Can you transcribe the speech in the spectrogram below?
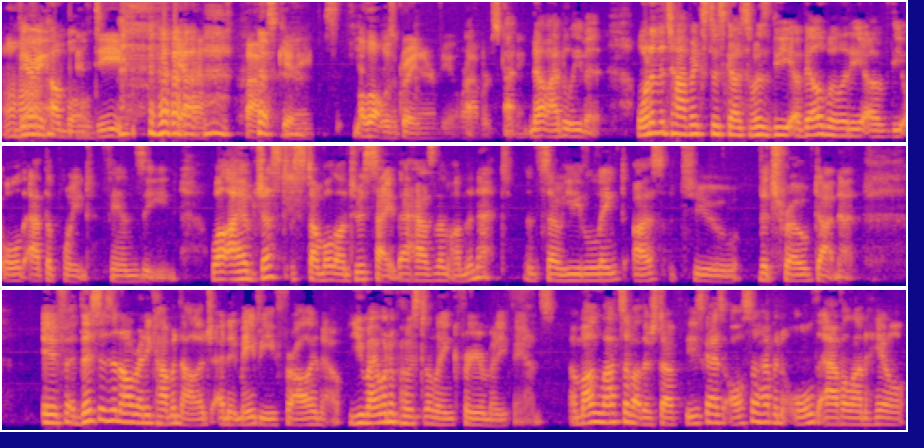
Uh-huh. Very humble. Indeed. Yeah. Bob's kidding. Although it was a great interview. Robert's kidding. no, I believe it. One of the topics discussed was the availability of the old At the Point fanzine. Well, I have just stumbled onto a site that has them on the net. And so he linked us to thetrove.net. If this isn't already common knowledge, and it may be for all I know, you might want to post a link for your many fans. Among lots of other stuff, these guys also have an old Avalon Hill.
